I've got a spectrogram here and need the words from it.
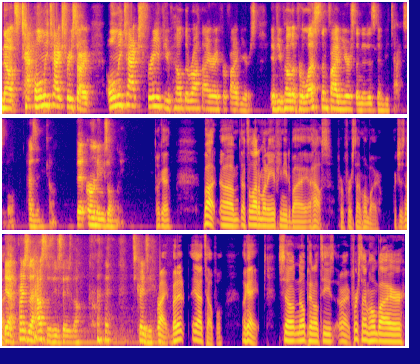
Now it's ta- only tax free, sorry, only tax free if you've held the Roth IRA for five years. If you've held it for less than five years, then it is going to be taxable as income, the earnings only. Okay. But um, that's a lot of money if you need to buy a house for a first time home buyer, which is nice. Yeah, prices of houses these days though. it's crazy. Right. But it yeah, it's helpful. Okay. So no penalties. All right. First time home buyer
